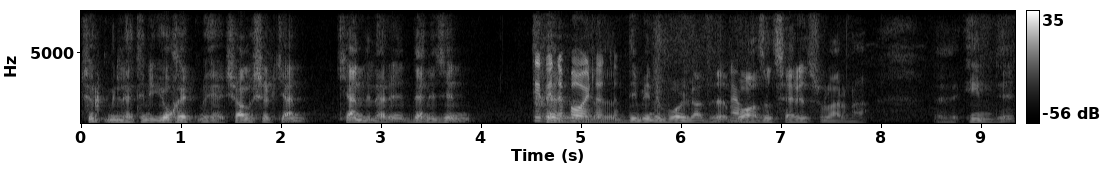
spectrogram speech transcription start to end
Türk milletini yok etmeye çalışırken kendileri denizin Dibini eee, boyladı. dibini boyladı. Evet. Boğazın serin sularına eee, indi.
